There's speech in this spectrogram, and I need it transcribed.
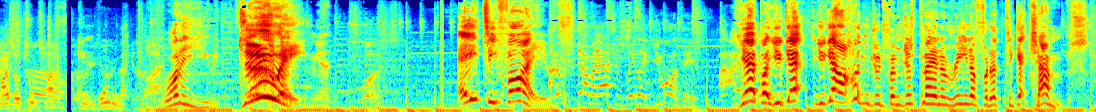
Might as well talk to my fucking wall. What? What are you doing? What? 85. I don't sit on my ass and play like you. I, I, Yeah, but you get you get a 100 from just playing arena for the to get champs.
